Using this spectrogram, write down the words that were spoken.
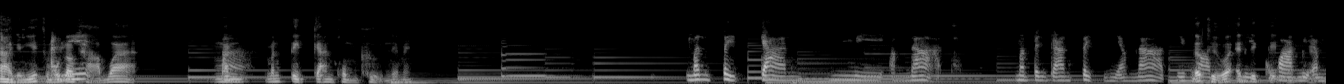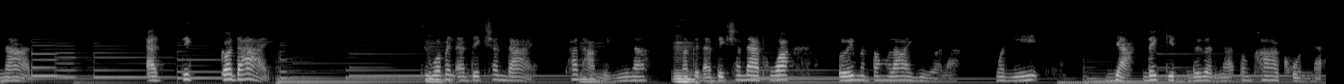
อ่าอย่างนี้สมมติอัเรานนี้ถามว่า มันอ่ามันติดการข่มขืนได้ไหม มันติดการมีอำนาจ มันเป็นการติดมีอำนาจมีคแล้ววามถือว่ามี addicted ความไหมมีอำนาจ addict ก็ได้ ถือว่าเป็น addiction ได้ ถ้าถามอืมอย่างนี้นะอืมมันเป็น addiction ได้เพราะว่า เอ้ยมันต้องล่าเหยื่อละ วันนี้อยากได้กลิ่นเลือดละต้องฆ่าคนละ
